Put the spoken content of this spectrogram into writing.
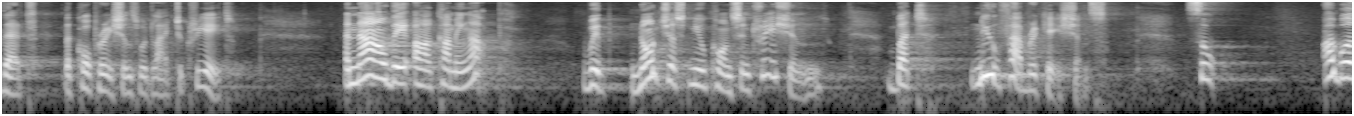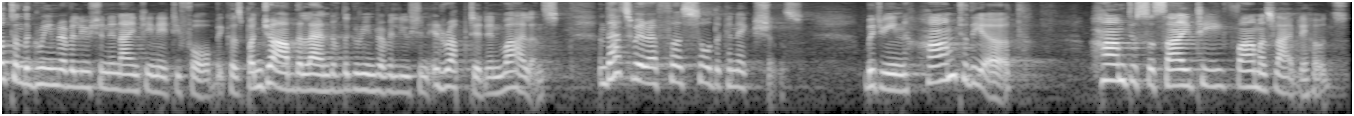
that the corporations would like to create. And now they are coming up with not just new concentration, but new fabrications. So I worked on the Green Revolution in 1984 because Punjab, the land of the Green Revolution, erupted in violence. And that's where I first saw the connections between harm to the earth, harm to society, farmers' livelihoods,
